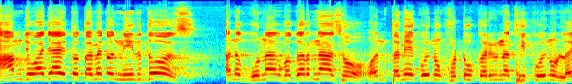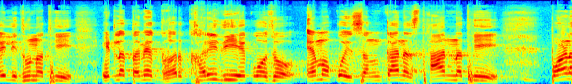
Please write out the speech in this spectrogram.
આમ જોવા જાય તો તમે તો નિર્દોષ અને ગુના વગરના છો અને તમે કોઈનું ખોટું કર્યું નથી, કોઈનું લઈ લીધું નથી, એટલે તમે ઘર ખરીદી શકો છો, એમાં કોઈ શંકાને સ્થાન નથી. પણ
